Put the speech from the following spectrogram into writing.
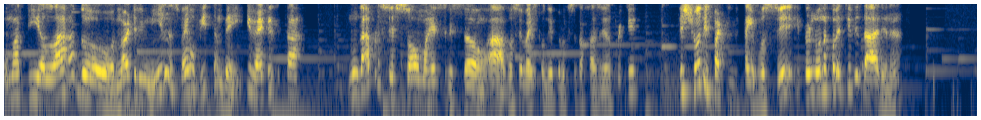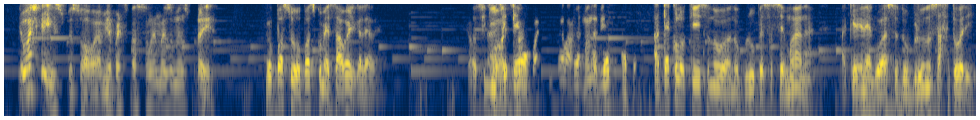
uma tia lá do norte de Minas vai ouvir também e vai acreditar. Não dá para ser só uma restrição, ah, você vai responder pelo que você está fazendo, porque deixou de estar em você e tornou na coletividade, né? Eu acho que é isso, pessoal. A minha participação é mais ou menos por aí. Eu posso, posso começar hoje, galera? É o seguinte, pode, até, pode lá, manda até, ver. Até, até, coloquei isso no, no grupo essa semana, aquele negócio do Bruno Sartori,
